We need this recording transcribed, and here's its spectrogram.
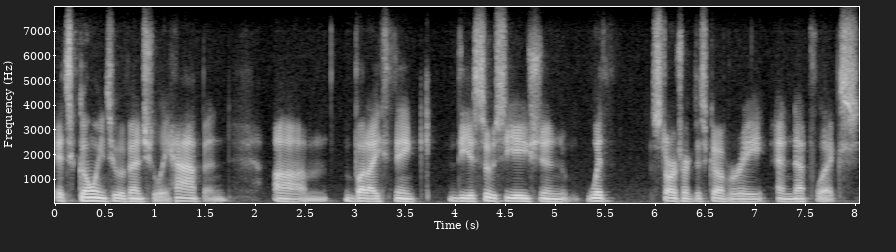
It's going to eventually happen. Um, but I think the association with Star Trek Discovery and Netflix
